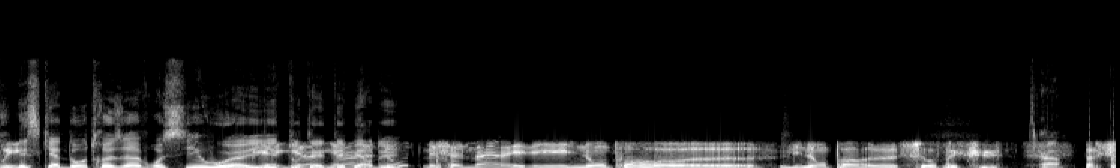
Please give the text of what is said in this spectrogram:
Oui. Est-ce qu'il y a d'autres œuvres aussi, ou euh, il y a, tout a, a été perdu? mais seulement, ils n'ont pas, euh, ils n'ont pas survécu. Ah. Parce que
